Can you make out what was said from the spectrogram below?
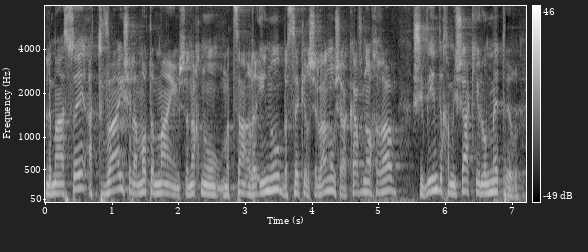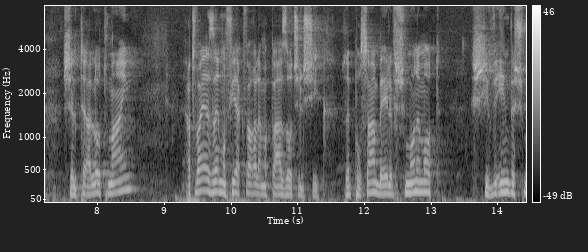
למעשה התוואי של אמות המים שאנחנו מצא, ראינו בסקר שלנו שעקבנו אחריו, 75 קילומטר של תעלות מים, התוואי הזה מופיע כבר על המפה הזאת של שיק, זה פורסם ב-1878,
